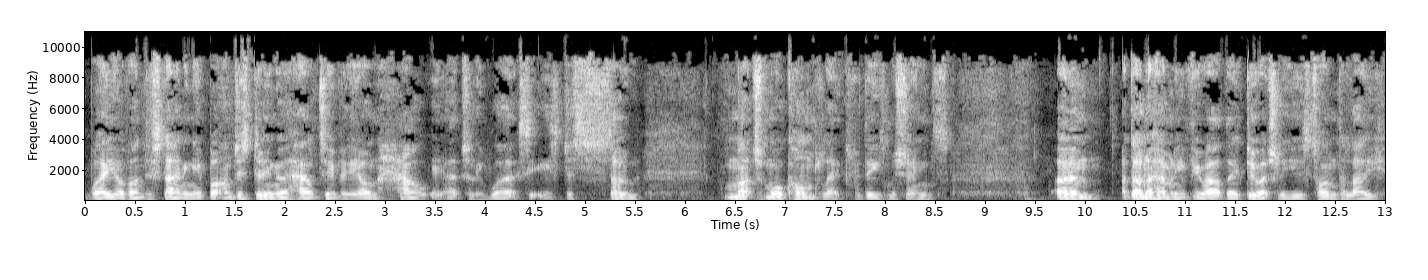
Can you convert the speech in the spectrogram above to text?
way of understanding it but i'm just doing a how-to video on how it actually works. It is just so much more complex with these machines. Um i don't know how many of you out there do actually use time delay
